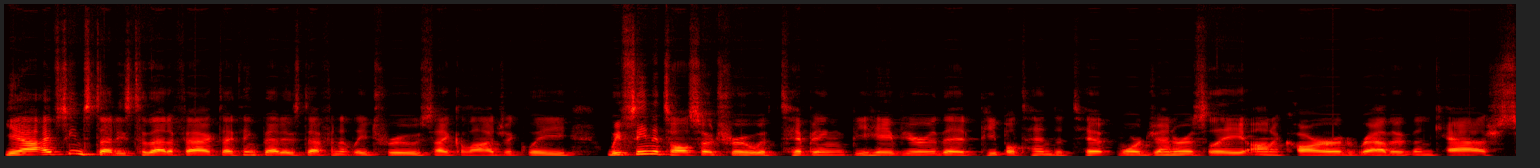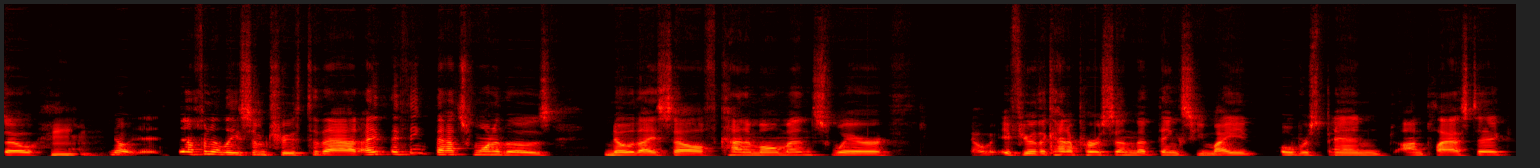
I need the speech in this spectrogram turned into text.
Yeah, I've seen studies to that effect. I think that is definitely true psychologically. We've seen it's also true with tipping behavior that people tend to tip more generously on a card rather than cash. So, mm. you know, definitely some truth to that. I, I think that's one of those know thyself kind of moments where you know, if you're the kind of person that thinks you might overspend on plastic,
